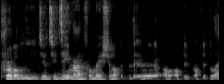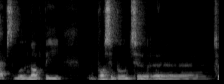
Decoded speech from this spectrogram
probably due to edema formation of the uh, of the of the blebs, will not be possible to uh, to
